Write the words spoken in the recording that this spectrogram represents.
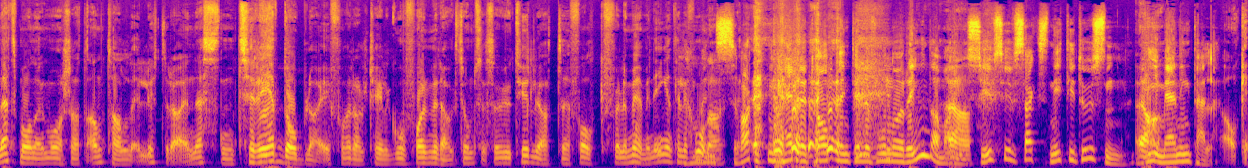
nettmåleren vår at antall lyttere er nesten tredobla i forhold til God formiddag Tromsø, så det er jo tydelig at eh, folk følger med, men ingen telefoner. Men svarten heller ta opp den telefonen og ringe, da, mann. Ja. 776 90 000. Ja. Din mening teller. Ja, Ok.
